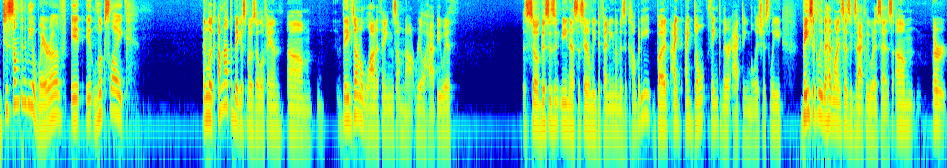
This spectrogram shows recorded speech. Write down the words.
Just something to be aware of. It it looks like, and look, I'm not the biggest Mozilla fan. Um, they've done a lot of things I'm not real happy with. So this isn't me necessarily defending them as a company, but I I don't think they're acting maliciously. Basically, the headline says exactly what it says. Um, or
